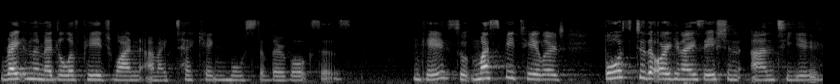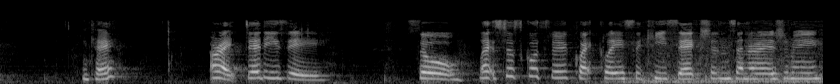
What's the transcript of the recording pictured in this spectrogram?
right in the middle of page one, am I ticking most of their boxes? Okay, so it must be tailored both to the organization and to you. Okay? All right, dead easy. So let's just go through quickly the key sections in a resume.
